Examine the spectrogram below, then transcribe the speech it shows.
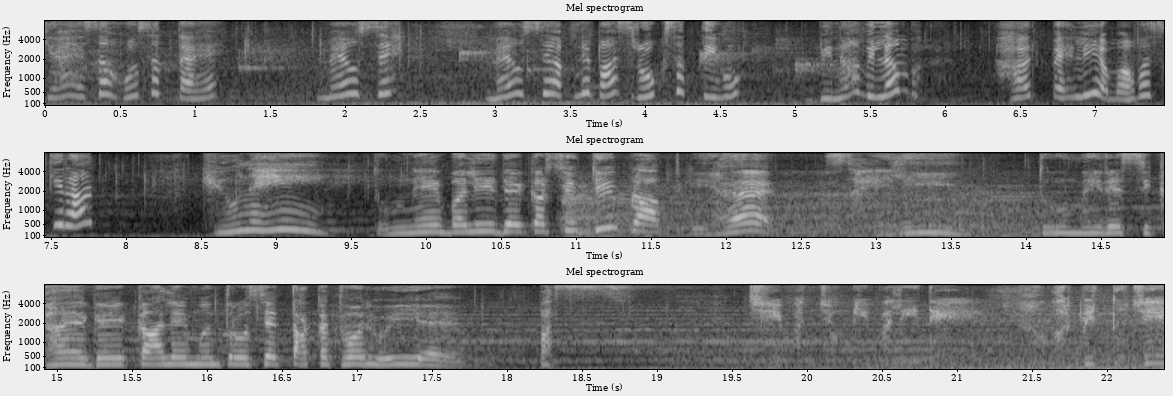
क्या ऐसा हो सकता है? मैं उससे मैं उससे अपने पास रोक सकती हूँ? बिना विलंब? हर पहली अमावस की रात? क्यों नहीं? तुमने बलि देकर सिद्धि प्राप्त की है। सहेली, तू मेरे सिखाए गए काले मंत्रों से ताकतवर हुई है। बस। छह बच्चों की बलि दे, और फिर तुझे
